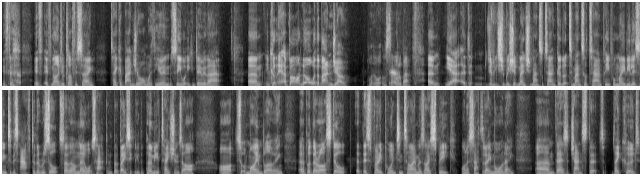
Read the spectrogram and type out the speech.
If the, if, if Nigel Clough is saying, take a banjo on with you and see what you can do with that. Um, you couldn't hit a barn door with a banjo. What, what- what's that all about? Um, yeah, uh, we should- we should mention Mansfield Town. Good luck to Mansfield Town. People may be listening to this after the results, so they'll know what's happened. But basically, the permutations are are sort of mind blowing. Uh, but there are still, at this very point in time, as I speak on a Saturday morning, um, there's a chance that they could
